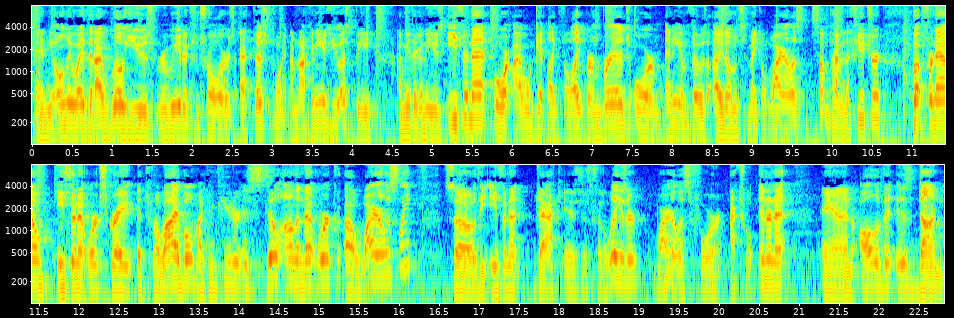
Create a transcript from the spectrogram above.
and the only way that I will use Ruida controllers at this point. I'm not gonna use USB. I'm either gonna use ethernet or I will get like the Lightburn bridge or any of those items to make it wireless sometime in the future. But for now, ethernet works great. It's reliable. My computer is still on the network uh, wirelessly. So the ethernet jack is just for the laser, wireless for actual internet, and all of it is done.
